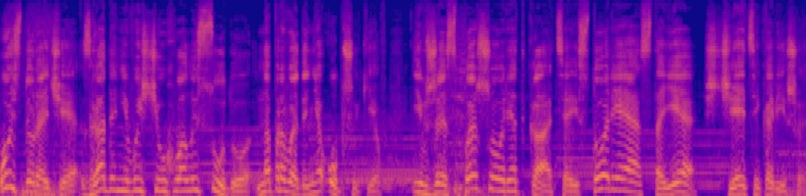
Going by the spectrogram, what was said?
Ось, до речі, згадані вищі ухвали суду на проведення обшуків. І вже з першого рядка ця історія стає ще цікавішою.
